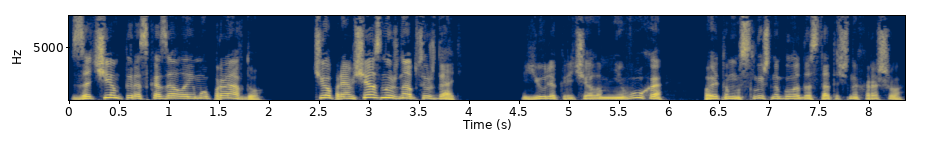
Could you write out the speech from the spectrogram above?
«Зачем ты рассказала ему правду? Че, прямо сейчас нужно обсуждать?» Юля кричала мне в ухо, поэтому слышно было достаточно хорошо.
